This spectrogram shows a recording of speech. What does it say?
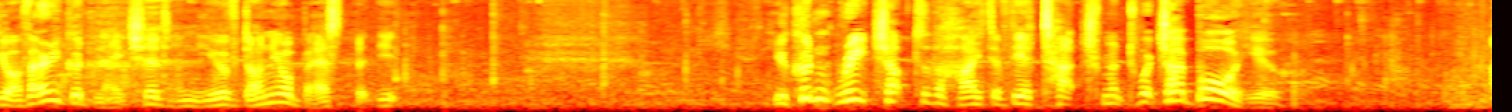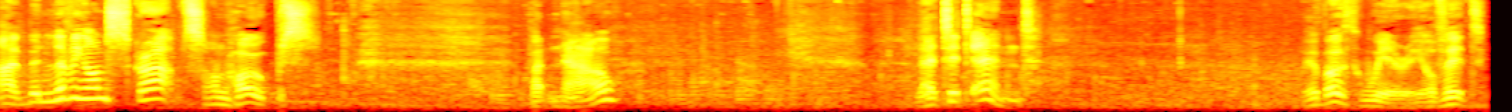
You are very good natured, and you have done your best, but you. You couldn't reach up to the height of the attachment which I bore you. I've been living on scraps, on hopes. But now, let it end. We're both weary of it.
